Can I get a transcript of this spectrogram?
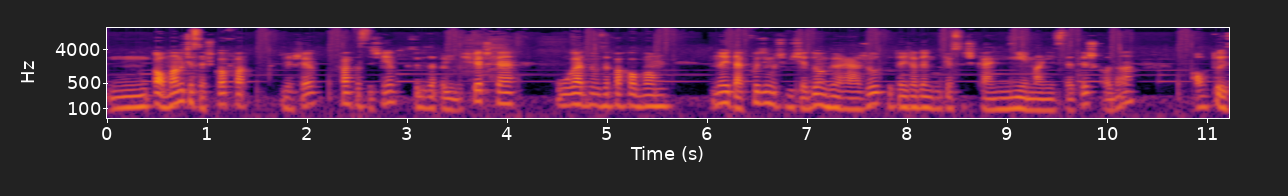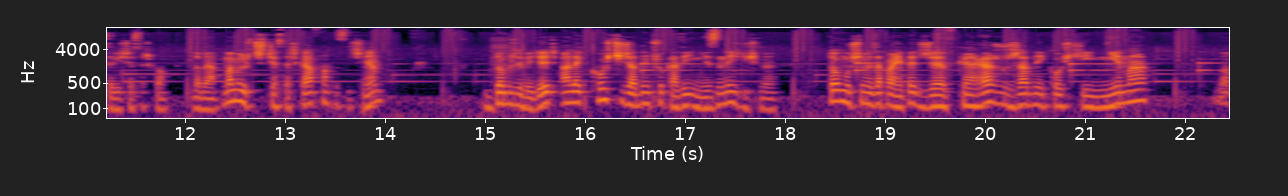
Mm, O, mamy ciasteczko. Fa wiecie, fantastycznie. Sobie zapalimy świeczkę ładną, zapachową. No i tak, wchodzimy oczywiście do garażu. Tutaj żadnego ciasteczka nie ma niestety, szkoda. O, tu jest jakieś ciasteczko. Dobra, mamy już trzy ciasteczka, fantastycznie. Dobrze wiedzieć, ale kości żadnej przy okazji nie znaleźliśmy. To musimy zapamiętać, że w garażu żadnej kości nie ma. No,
